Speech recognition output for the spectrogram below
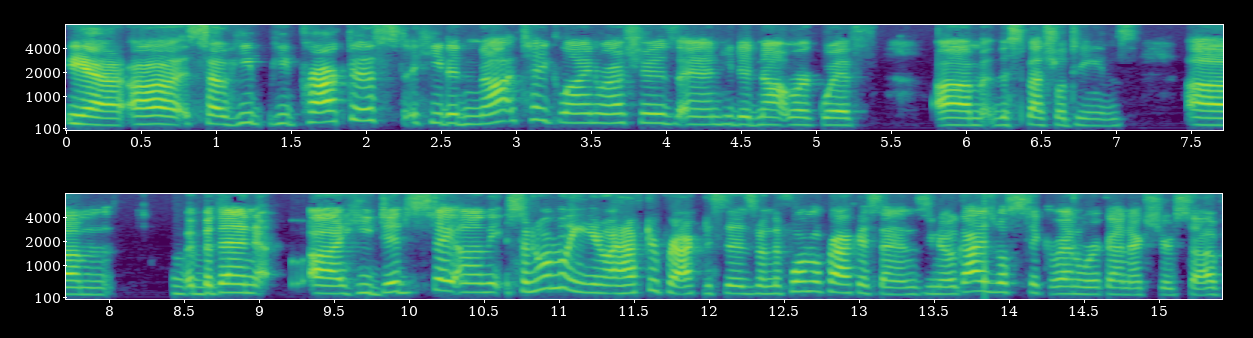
Yeah, uh, so he he practiced. He did not take line rushes, and he did not work with um, the special teams. Um, but, but then uh, he did stay on the. So normally, you know, after practices, when the formal practice ends, you know, guys will stick around work on extra stuff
